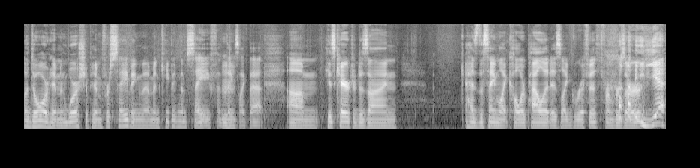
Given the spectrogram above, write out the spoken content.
adore him and worship him for saving them and keeping them safe Mm-hmm. and things like that. Um his character design has the same like color palette as like Griffith from Berserk. yeah,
